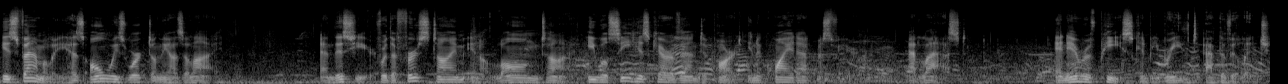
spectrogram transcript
His family has always worked on the Azalai, and this year, for the first time in a long time, he will see his caravan depart in a quiet atmosphere. At last, an air of peace can be breathed at the village.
